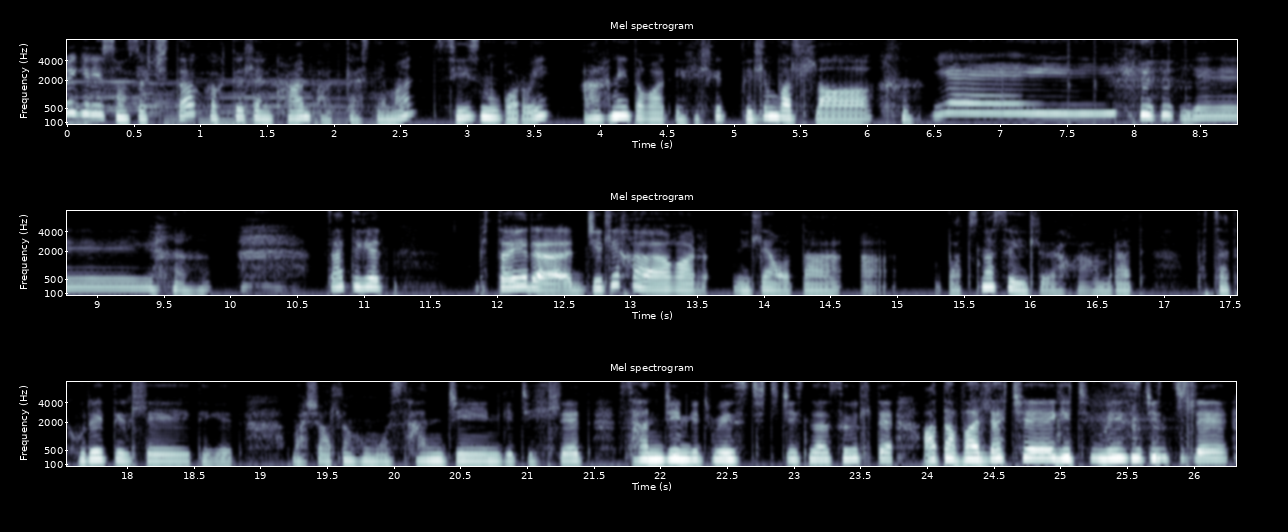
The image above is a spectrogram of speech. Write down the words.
Амрыг гэрээ сонсогчдоо Cocktail and Crime podcast-ны маань season 3-ын анхны дугаар эхлэхэд бэлэн боллоо. Yay! Yay! За тэгээд бит хоёр жилийнхээ ойгоор нэлээд удаан бодсноосоо илүү яг амраад буцаад хүрээд ирлээ. Тэгээд маш олон хүмүүс санжин гэж эхлээд санжин гэж мессеж ичижсэн сүүлдээ одоо болооч ээ гэж мессеж ичлээ.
